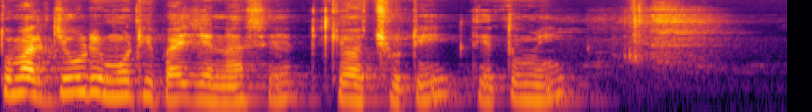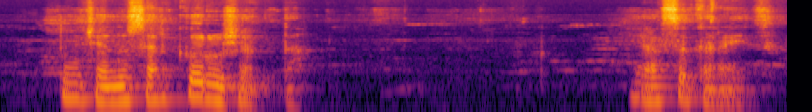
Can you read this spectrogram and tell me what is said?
तुम्हाला जेवढी मोठी पाहिजे ना असेल किंवा छोटी ते तुम्ही तुमच्यानुसार करू शकता. हे असं करायचं.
